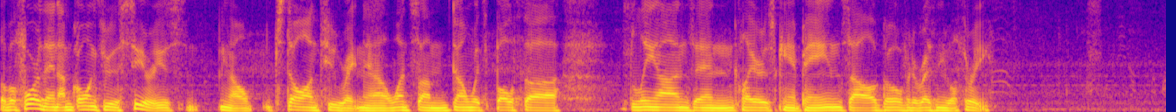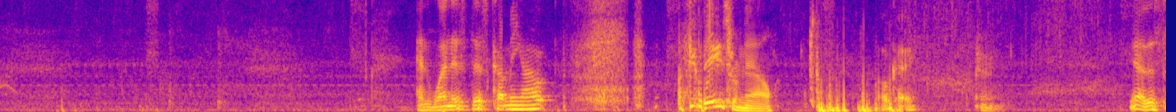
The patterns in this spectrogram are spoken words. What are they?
But before then, I'm going through the series. You know, I'm still on two right now. Once I'm done with both uh, Leon's and Claire's campaigns, I'll go over to Resident Evil 3. And when is this coming out? A few days from now. Okay. Yeah, this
